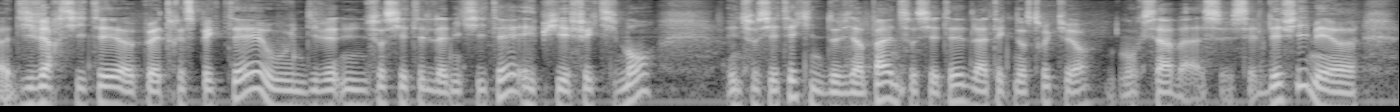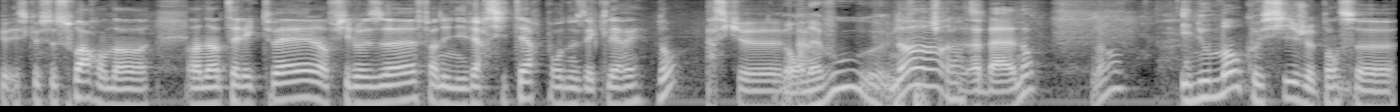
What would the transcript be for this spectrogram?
euh, diversité peut être respectée, ou une, une société de la mixité, et puis effectivement une société qui ne devient pas une société de la technostructure. Donc ça, bah, c'est le défi, mais euh, est-ce que ce soir on a un, un intellectuel, un philosophe, un universitaire pour nous éclairer? Non, parce que On bah, avoue euh, non, ah bah non. non Il nous manque aussi, je pense, euh,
